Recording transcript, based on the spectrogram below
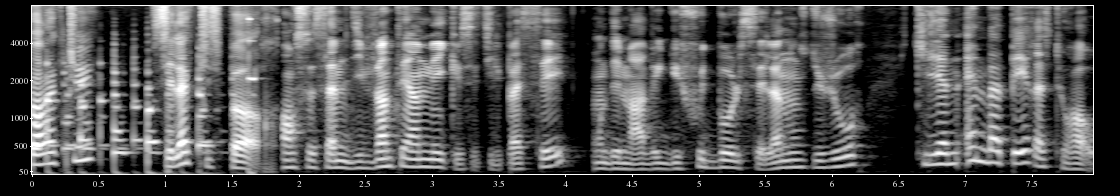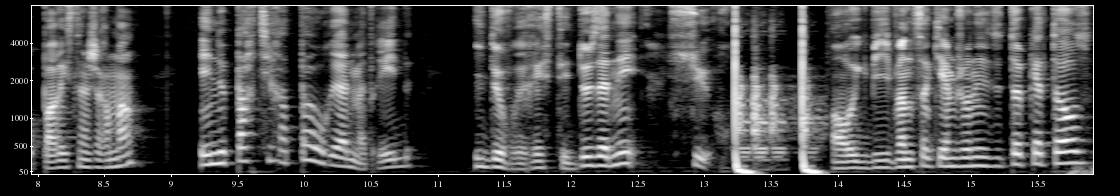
Sport Actu, c'est l'actu sport. En ce samedi 21 mai, que s'est-il passé On démarre avec du football, c'est l'annonce du jour. Kylian Mbappé restera au Paris Saint-Germain et ne partira pas au Real Madrid. Il devrait rester deux années sûr. En rugby, 25e journée de top 14,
